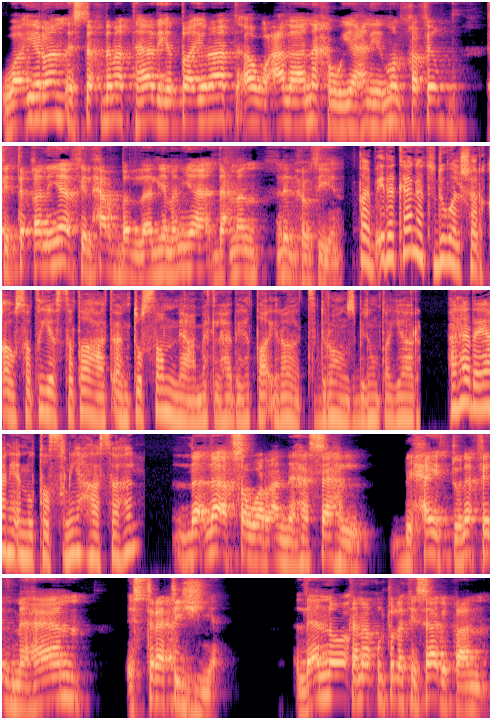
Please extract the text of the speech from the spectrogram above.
وإيران استخدمت هذه الطائرات أو على نحو يعني منخفض في التقنية في الحرب اليمنية دعما للحوثيين. طيب إذا كانت دول شرق أوسطية استطاعت أن تصنع مثل هذه الطائرات درونز بدون طيار، هل هذا يعني انه تصنيعها سهل؟ لا لا أتصور أنها سهل بحيث تنفذ مهام استراتيجية. لأنه كما قلت لك سابقا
